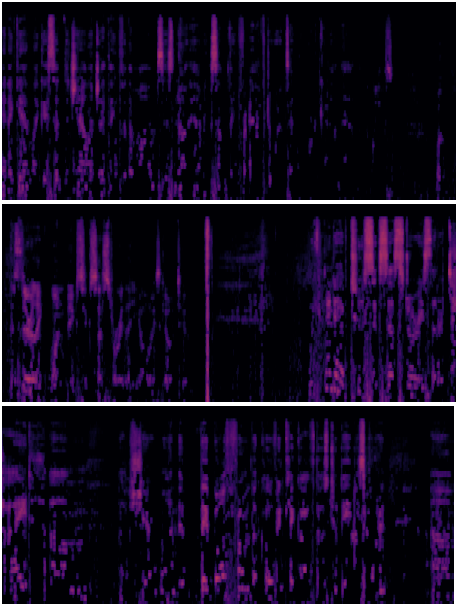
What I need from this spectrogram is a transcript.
and again, like I said, the challenge I think for the moms is not having something for afterwards, and working on that. Awesome. Well, is there like one big success story that you always go to? We kind of have two success stories that are tied. Um, I'll share one. They're both from the COVID kickoff, those two babies born. Um,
